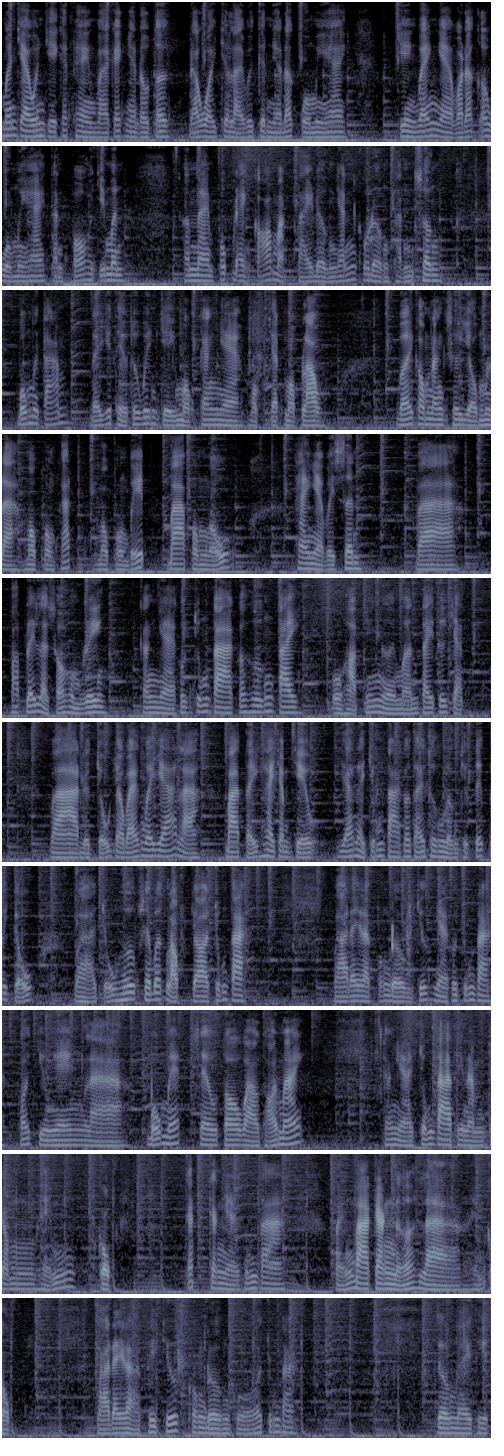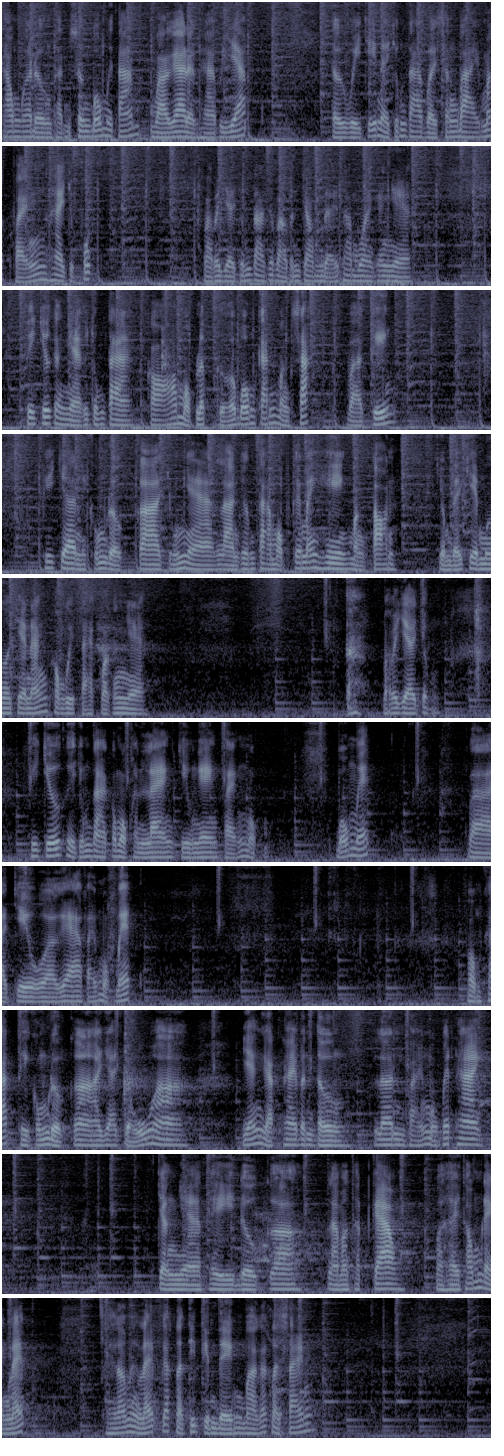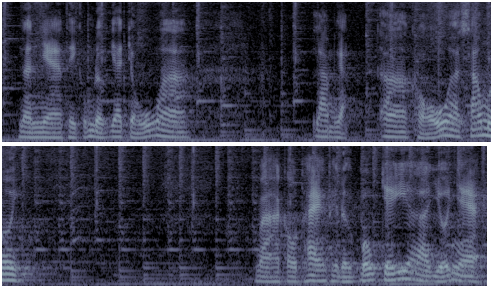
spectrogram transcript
Mến chào quý anh chị khách hàng và các nhà đầu tư đã quay trở lại với kênh nhà đất quận 12 chuyên bán nhà và đất ở quận 12 thành phố Hồ Chí Minh. Hôm nay Phúc đang có mặt tại đường nhánh của đường Thạnh Xuân 48 để giới thiệu tới quý anh chị một căn nhà một trệt một lầu với công năng sử dụng là một phòng khách, một phòng bếp, ba phòng ngủ, hai nhà vệ sinh và pháp lý là sổ hồng riêng. Căn nhà của chúng ta có hướng Tây phù hợp với người mệnh Tây tứ trạch và được chủ chào bán với giá là 3 tỷ 200 triệu. Giá này chúng ta có thể thương lượng trực tiếp với chủ và chủ hứa sẽ bớt lọc cho chúng ta. Và đây là con đường trước nhà của chúng ta, có chiều ngang là 4 m xe ô tô vào thoải mái. Căn nhà chúng ta thì nằm trong hẻm cục cách căn nhà chúng ta khoảng 3 căn nữa là hẻm cục. Và đây là phía trước con đường của chúng ta. Đường này thì thông qua đường Thịnh Xuân 48 và ra đường Hà Vi Giáp từ vị trí này chúng ta về sân bay mất khoảng 20 phút. Và bây giờ chúng ta sẽ vào bên trong để tham quan căn nhà. Phía trước căn nhà của chúng ta có một lớp cửa bốn cánh bằng sắt và kiến. Phía trên thì cũng được uh, chủ nhà làm cho chúng ta một cái mái hiên bằng ton dùng để che mưa che nắng không quy tạc vào căn nhà. À, và bây giờ chúng phía trước thì chúng ta có một hành lang chiều ngang khoảng một 4 mét và chiều à, ga ra khoảng 1 mét. Phòng khách thì cũng được uh, gia chủ uh, dán gạch hai bên tường lên khoảng 1m2 trần nhà thì được uh, làm bằng thạch cao và hệ thống đèn led. Hệ thống đèn led rất là tiết kiệm điện và rất là sáng. Nền nhà thì cũng được gia chủ uh, làm gạch uh, khổ 60 và cầu thang thì được bố trí giữa nhà.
